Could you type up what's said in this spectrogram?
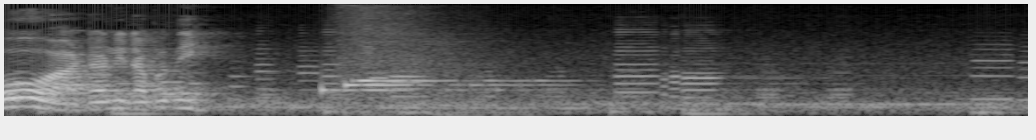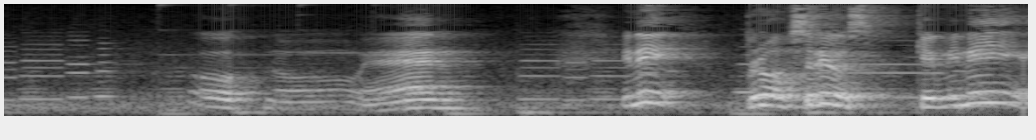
Oh, ada nih dapat nih. Oh no, man. Ini bro serius, game ini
